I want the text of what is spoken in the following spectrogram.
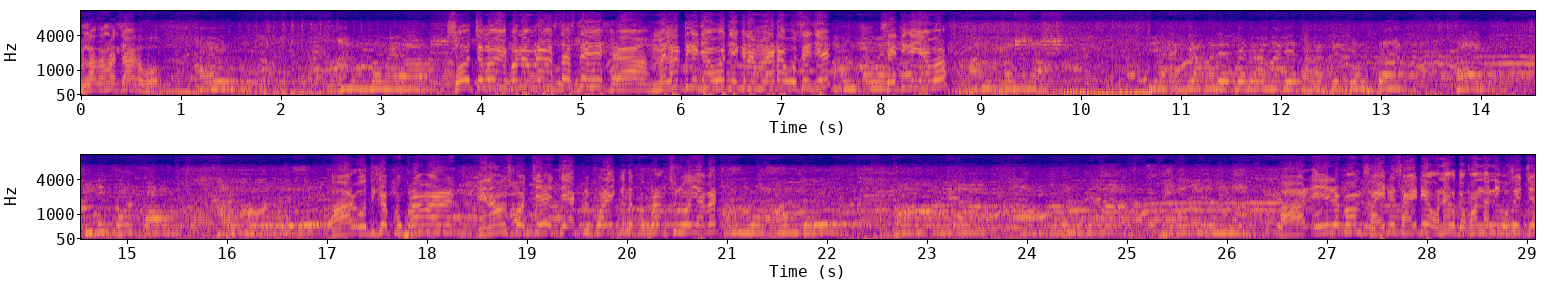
মেলাতে আমরা চা খাব। সো চলো এখন আমরা আস্তে আস্তে মেলার দিকে যাব যেখানে মেলাটা বসেছে সেই দিকে যাব। যে আজকে আমাদের প্রোগ্রাম আছে, সাংস্কৃতিক আর আর ওদিকে প্রোগ্রামের অ্যানাউন্স করছে যে একটু পরেই কিন্তু প্রোগ্রাম শুরু হয়ে যাবে। আর এইরকম সাইডে সাইডে অনেক দোকানদানি বসেছে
